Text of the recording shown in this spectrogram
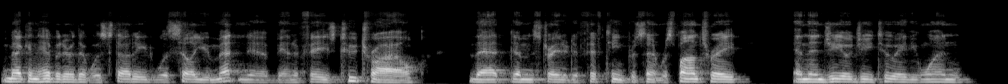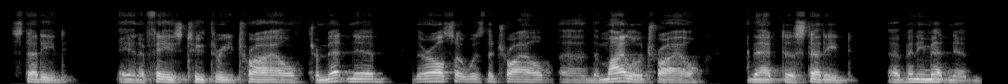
MEK inhibitor that was studied was selumetinib in a phase two trial that demonstrated a 15% response rate. And then GOG 281 studied in a phase two, three trial trametinib. There also was the trial, uh, the Milo trial, that uh, studied uh, binimetinib.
